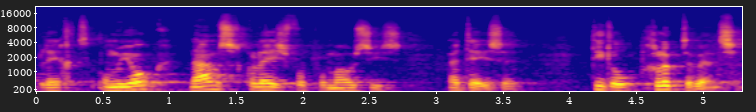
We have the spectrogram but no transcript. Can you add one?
plicht om u ook namens het College voor Promoties met deze titel geluk te wensen.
